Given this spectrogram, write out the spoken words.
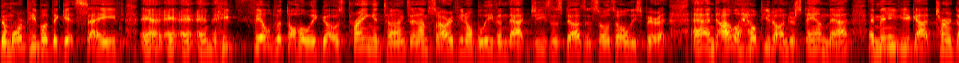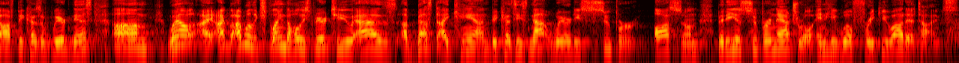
the more people that get saved and, and, and he filled with the Holy Ghost, praying in tongues. And I'm sorry if you don't believe in that. Jesus does, and so does the Holy Spirit. And I will help you to understand that. And many of you got turned off because of weirdness. Um, well, I, I, I will explain the Holy Spirit to you as best I can because he's not weird, he's super awesome, but He is supernatural and He will freak you out at times.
